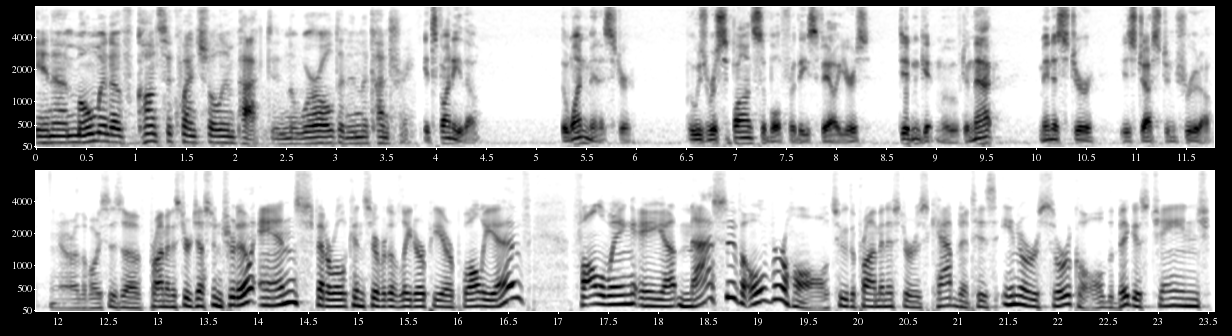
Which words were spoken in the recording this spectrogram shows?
in a moment of consequential impact in the world and in the country. It's funny, though. The one minister who was responsible for these failures didn't get moved. And that minister is Justin Trudeau. There are the voices of Prime Minister Justin Trudeau and federal conservative leader Pierre Poilievre following a uh, massive overhaul to the Prime Minister's cabinet, his inner circle, the biggest change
